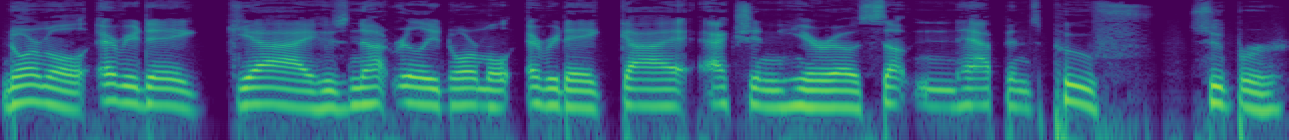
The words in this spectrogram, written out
Normal, everyday guy who's not really normal, everyday guy, action hero, something happens, poof, super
